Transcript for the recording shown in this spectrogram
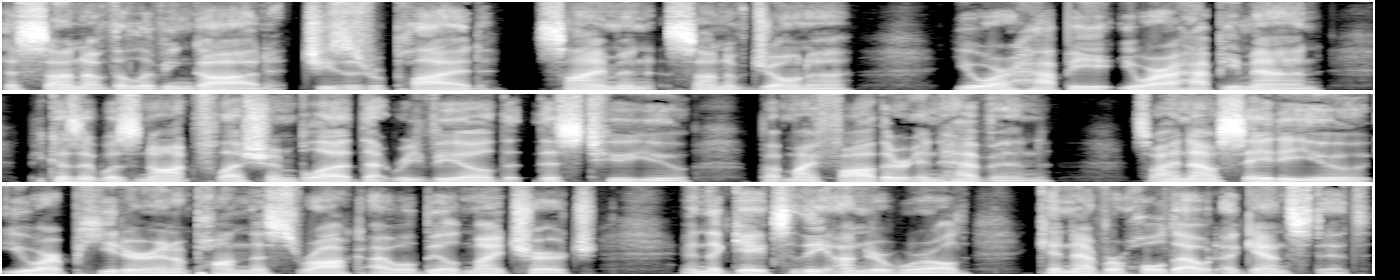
The Son of the living God. Jesus replied, Simon, son of Jonah, you are happy, you are a happy man, because it was not flesh and blood that revealed this to you, but my Father in heaven. So I now say to you, You are Peter, and upon this rock I will build my church, and the gates of the underworld can never hold out against it.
